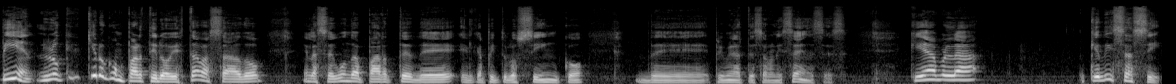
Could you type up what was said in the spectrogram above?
Bien, lo que quiero compartir hoy está basado en la segunda parte del capítulo 5 de Primera Tesalonicenses, que habla, que dice así,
